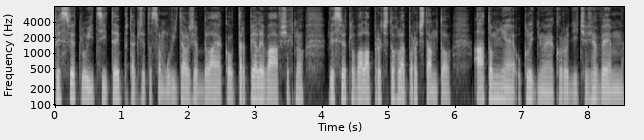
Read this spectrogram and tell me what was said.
vysvětlující typ, takže to jsem uvítal, že byla jako trpělivá, všechno vysvětlovala, proč tohle, proč tamto. A to mě uklidňuje jako rodiče, že vím,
